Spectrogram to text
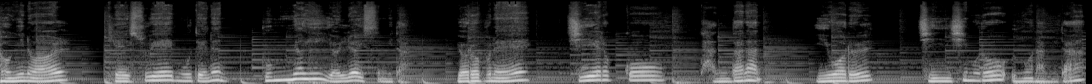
경인월 개수의 무대는 분명히 열려 있습니다. 여러분의 지혜롭고 단단한 2월을 진심으로 응원합니다.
